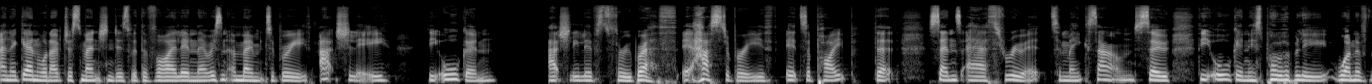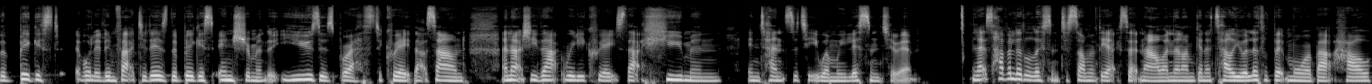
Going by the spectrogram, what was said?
and again, what I've just mentioned is with the violin, there isn't a moment to breathe. Actually, the organ actually lives through breath. It has to breathe. It's a pipe that sends air through it to make sound. So the organ is probably one of the biggest, well, it, in fact, it is the biggest instrument that uses breath to create that sound. And actually, that really creates that human intensity when we listen to it. Let's have a little listen to some of the excerpt now, and then I'm going to tell you a little bit more about how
